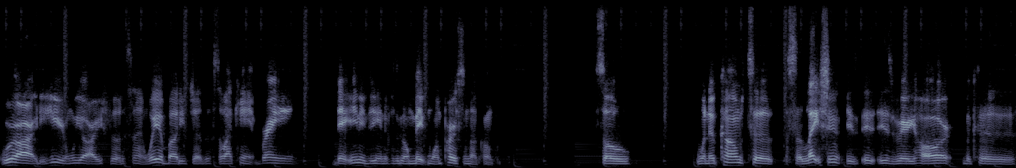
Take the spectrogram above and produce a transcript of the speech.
we're already here and we already feel the same way about each other. So I can't bring that energy in if it's gonna make one person uncomfortable. So when it comes to selection, it, it, it's very hard because,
